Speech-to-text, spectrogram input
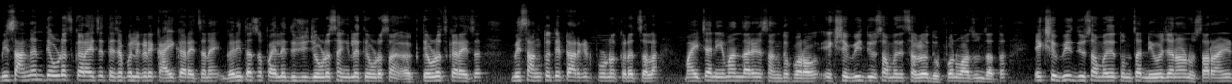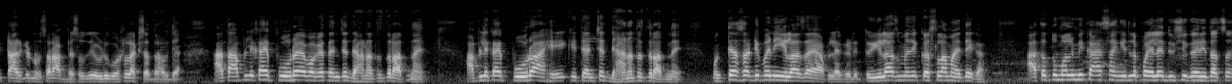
मी सांगेन तेवढंच करायचं त्याच्या पलीकडे काही करायचं नाही. गणिताचं पहिल्या दिवशी जेवढं सांगितलं तेवढं सांग तेवढंच करायचं. मी सांगतो ते टार्गेट पूर्ण करत चला. माईच्या इमानदारीने सांगतो परवा एकशे वीस दिवसामध्ये सगळं धुपन वाजून जातं. एकशे वीस दिवसामध्ये तुमचा नियोजनानुसार आणि टार्गेटनुसार अभ्यास होतो एवढी गोष्ट लक्षात राहू द्या. आता आपले काय पोरं आहे बघा त्यांच्या ध्यानातच राहत नाही. आपले काय पोरं आहे की त्यांच्या ध्यानातच राहत नाही. मग त्यासाठी पण इलाज आहे आपल्याकडे. तो इलाज म्हणजे कसला माहिती आहे का? आता तुम्हाला मी काय सांगितलं पहिल्या दिवशी गणिताचं?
